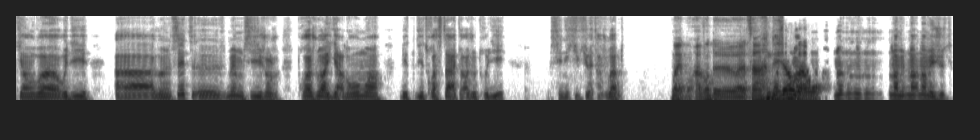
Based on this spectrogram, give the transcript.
qui envoie Rudy à, Golden State. Euh, même s'ils changent trois joueurs, ils garderont au moins les, les trois stars et tu rajoutes Rudy. C'est une équipe qui va être injouable. Ouais, bon, avant de. ça, déjà, on va. Non, non, non, non, mais juste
